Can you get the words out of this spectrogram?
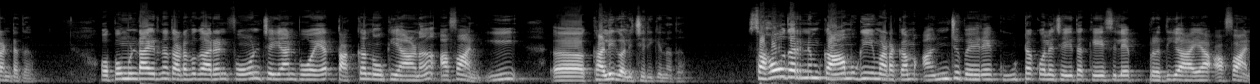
കണ്ടത്. ഒപ്പമുണ്ടായിരുന്ന തടവുകാരൻ ഫോൺ ചെയ്യാൻ പോയ തക്ക നോക്കിയാണ് അഫാൻ ഈ കളി കളിച്ചിരിക്കുന്നത്. സഹോദരനും കാമുകിയും അടക്കം അഞ്ചു പേരെ കൂട്ടക്കൊല ചെയ്ത കേസിലെ പ്രതിയായ അഫാൻ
